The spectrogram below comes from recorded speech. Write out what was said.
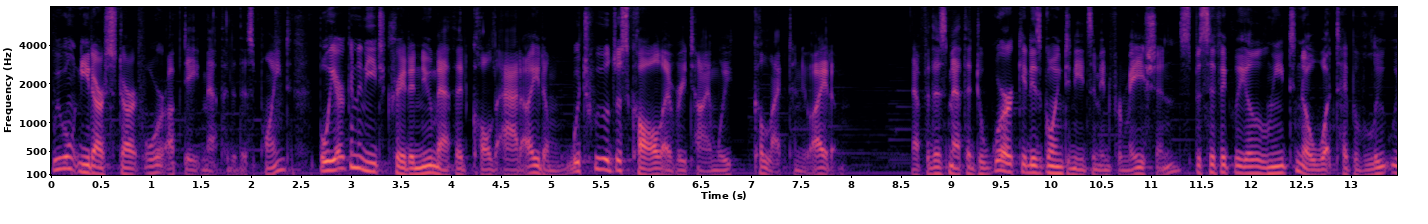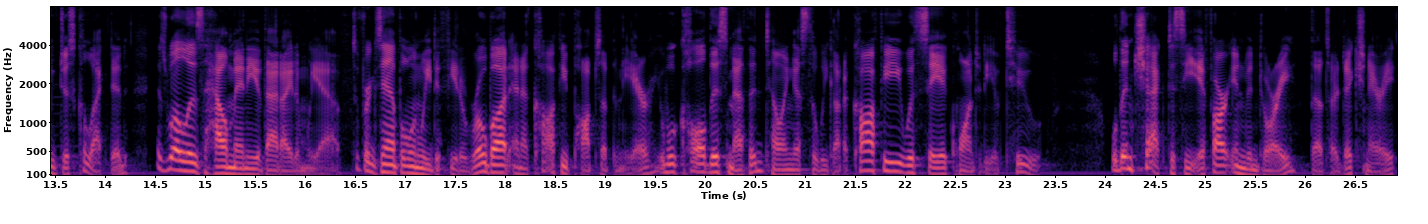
We won't need our start or update method at this point, but we are going to need to create a new method called addItem, which we will just call every time we collect a new item. Now for this method to work, it is going to need some information. Specifically, it'll need to know what type of loot we've just collected, as well as how many of that item we have. So for example, when we defeat a robot and a coffee pops up in the air, it will call this method telling us that we got a coffee with say a quantity of two. We'll then check to see if our inventory, that's our dictionary,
